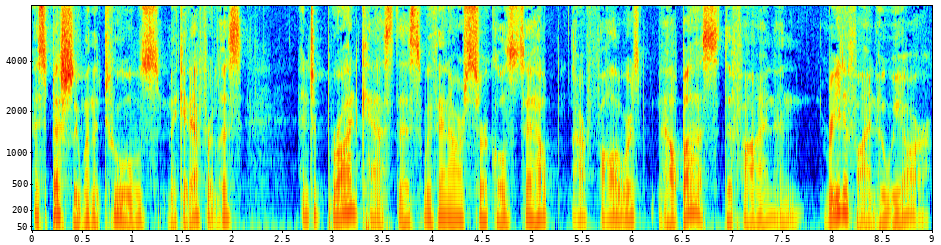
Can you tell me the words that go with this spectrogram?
especially when the tools make it effortless and to broadcast this within our circles to help our followers help us define and redefine who we are.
